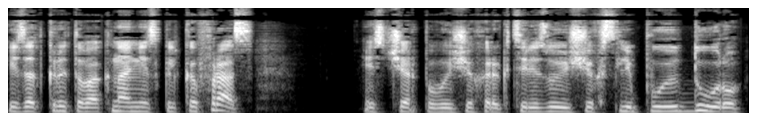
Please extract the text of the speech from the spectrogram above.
из открытого окна несколько фраз, исчерпывающих, характеризующих слепую дуру.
